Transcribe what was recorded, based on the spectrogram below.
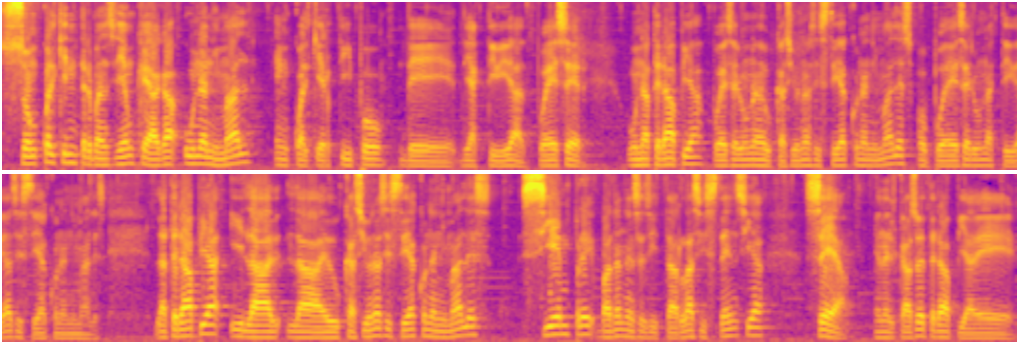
son cualquier intervención que haga un animal en cualquier tipo de, de actividad. Puede ser una terapia, puede ser una educación asistida con animales o puede ser una actividad asistida con animales. La terapia y la, la educación asistida con animales siempre van a necesitar la asistencia, sea en el caso de terapia de,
